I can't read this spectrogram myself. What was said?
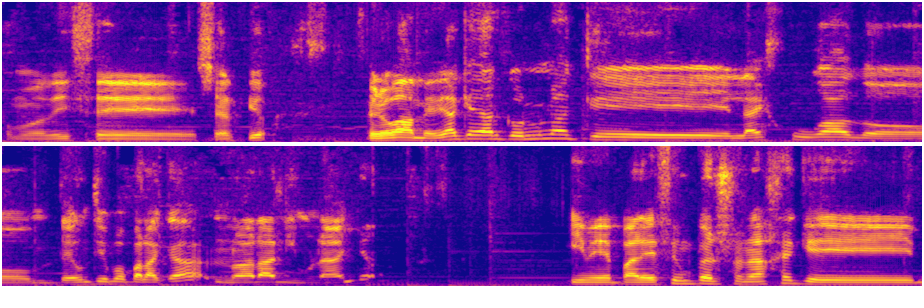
como dice Sergio. Pero va, me voy a quedar con una que la he jugado de un tiempo para acá, no hará ni un año. Y me parece un personaje que,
